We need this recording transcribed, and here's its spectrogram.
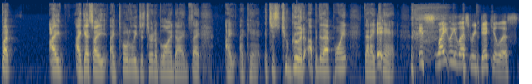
But I I guess I I totally just turn a blind eye and say I I can't. It's just too good up until that point that I can't. It's slightly less ridiculous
